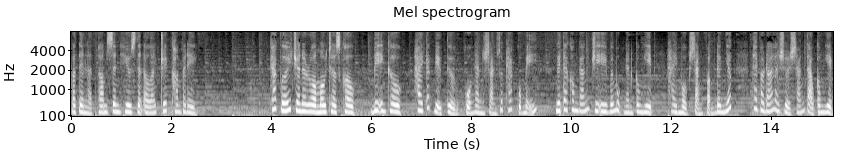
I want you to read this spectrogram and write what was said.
có tên là Thomson Houston Electric Company. Khác với General Motors Co., B&Co hay các biểu tượng của ngành sản xuất khác của Mỹ, người ta không gắn GE với một ngành công nghiệp hay một sản phẩm đơn nhất, thay vào đó là sự sáng tạo công nghiệp.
